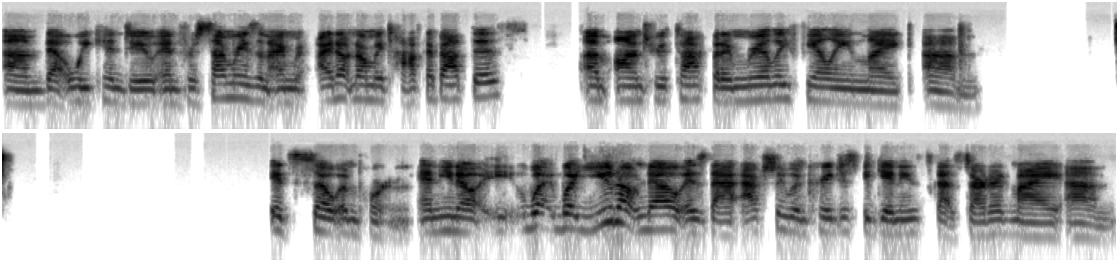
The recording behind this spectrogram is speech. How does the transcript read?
um, that we can do. And for some reason, I'm, I don't normally talk about this um, on Truth Talk, but I'm really feeling like um, it's so important. And, you know, what, what you don't know is that actually when Courageous Beginnings got started, my, um,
